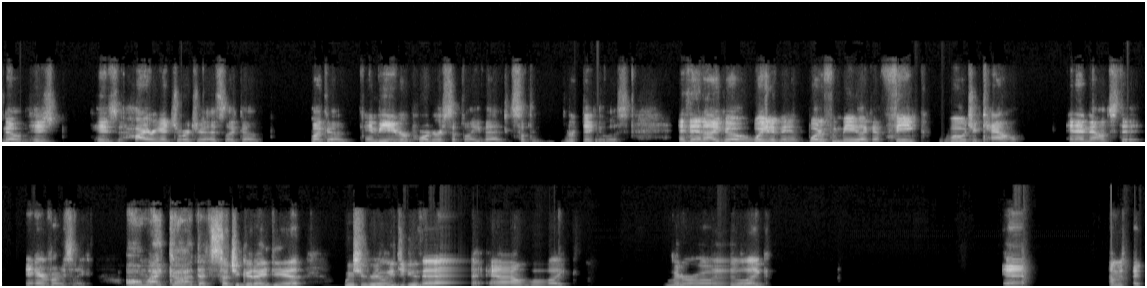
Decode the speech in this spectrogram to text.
no his his hiring at Georgia as like a like a NBA reporter or something like that, something ridiculous. And then I go, wait a minute, what if we made like a fake Woj account and announced it? And everybody's like, oh my god, that's such a good idea. We should really do that. And I'm like, literally like, and I'm like,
